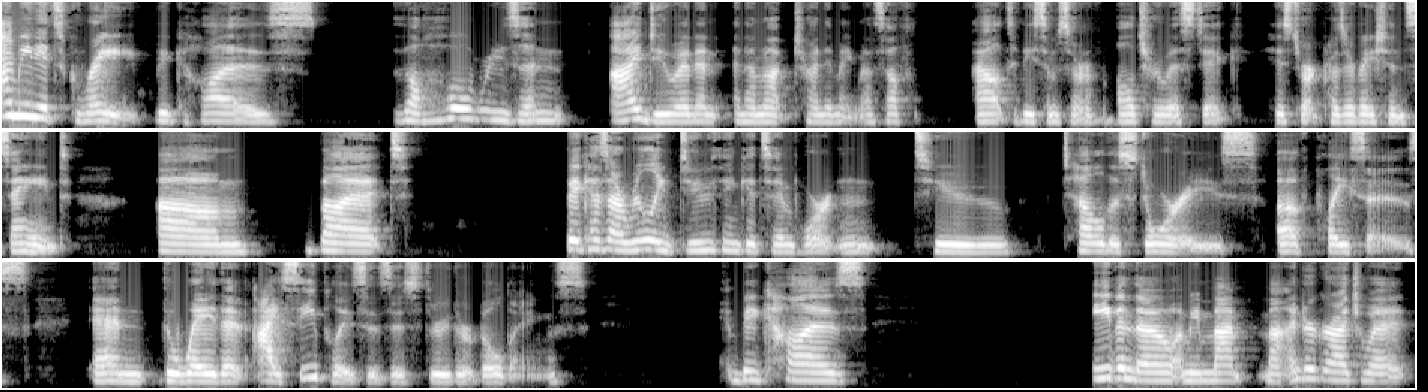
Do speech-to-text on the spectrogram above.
I mean, it's great because the whole reason I do it, and, and I'm not trying to make myself out to be some sort of altruistic historic preservation saint, um, but because I really do think it's important to tell the stories of places. And the way that I see places is through their buildings. Because even though I mean my my undergraduate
